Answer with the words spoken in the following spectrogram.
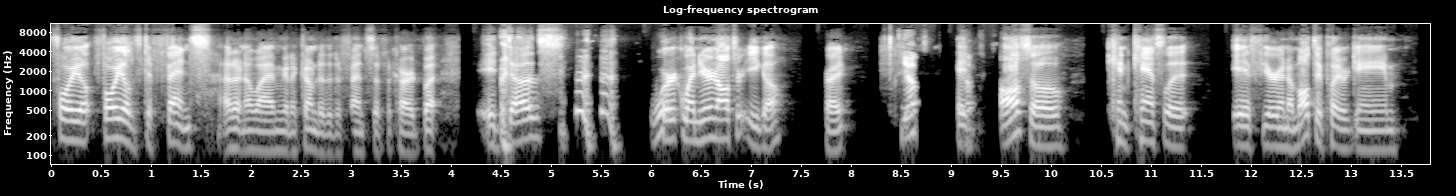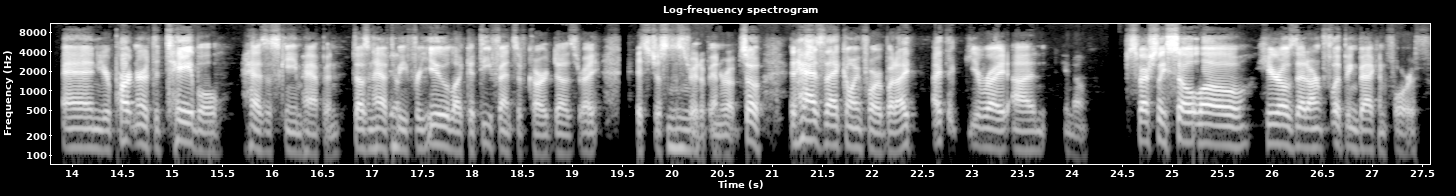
foil foil's defense, I don't know why I'm going to come to the defense of a card, but it does work when you're an alter ego, right? Yep. It Yep. also can cancel it if you're in a multiplayer game and your partner at the table has a scheme happen. Doesn't have to Yep. be for you like a defensive card does, right? It's just a Mhm. straight up interrupt. So it has that going for it. But I, I think you're right on, you know, especially solo heroes that aren't flipping back and forth.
